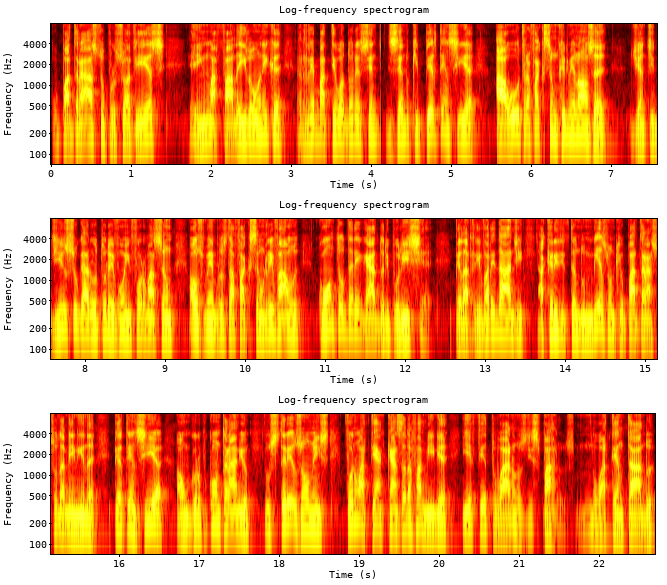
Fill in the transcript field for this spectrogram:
O padrasto, por sua vez, em uma fala irônica, rebateu o adolescente, dizendo que pertencia a outra facção criminosa. Diante disso, o garoto levou informação aos membros da facção rival contra o delegado de polícia. Pela rivalidade, acreditando mesmo que o padrasto da menina pertencia a um grupo contrário, os três homens foram até a casa da família e efetuaram os disparos. No atentado,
